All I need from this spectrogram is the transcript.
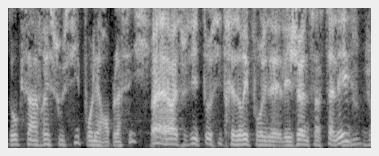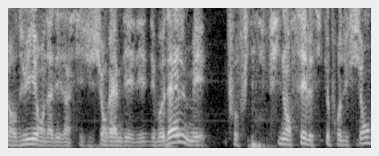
Donc c'est un vrai souci pour les remplacer. Ouais, ouais, souci aussi trésorerie pour les, les jeunes s'installer. Mhm. Aujourd'hui, on a des institutions quand même des, des- des modèles, mais il faut fi- financer le cycle de production.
